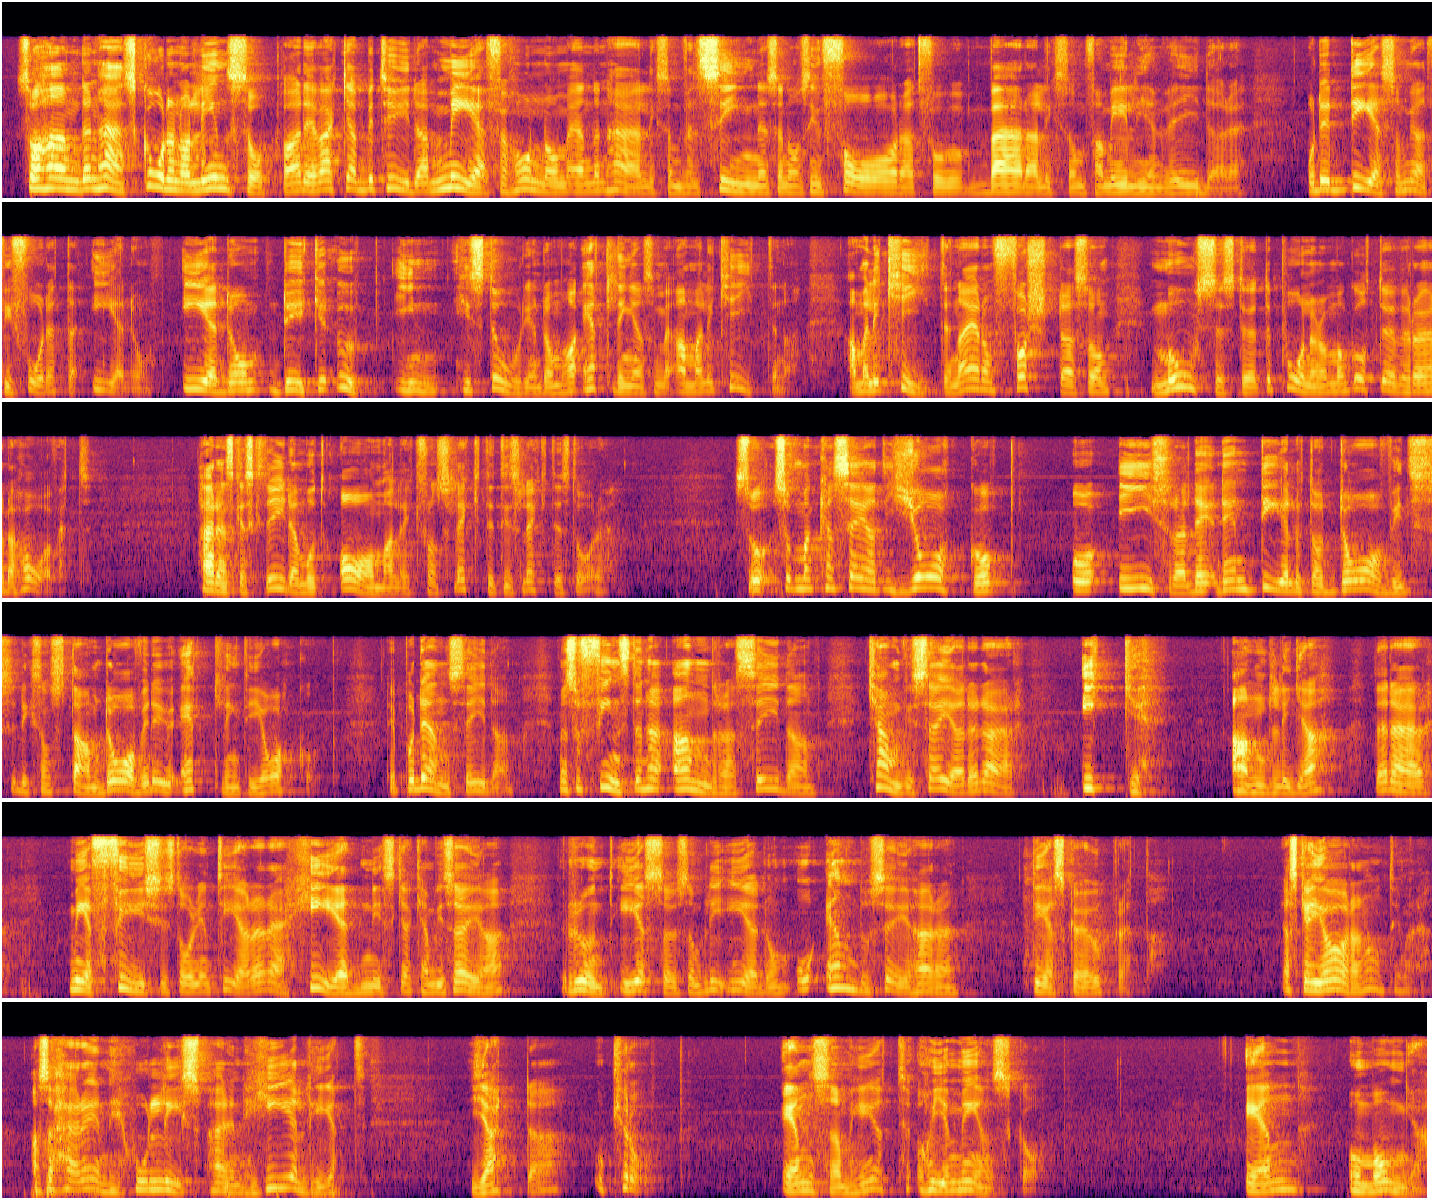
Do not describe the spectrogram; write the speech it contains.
Så han, den här skålen av linssoppa, det verkar betyda mer för honom än den här liksom välsignelsen av sin far att få bära liksom familjen vidare. Och det är det som gör att vi får detta Edom. Edom dyker upp i historien. De har ättlingar som är amalekiterna. Amalekiterna är de första som Moses stöter på när de har gått över Röda havet. Herren ska strida mot Amalek från släkte till släkte, står det. Så, så man kan säga att Jakob och Israel det, det är en del av Davids liksom, stam. David är ju ättling till Jakob. Det är på den sidan. Men så finns den här andra sidan, kan vi säga det där icke-andliga, det där mer fysiskt orienterade, det där hedniska kan vi säga, runt Esau som blir Edom. Och ändå säger Herren, det ska jag upprätta. Jag ska göra någonting med det. Alltså här är en holism, här är en helhet. Hjärta och kropp. Ensamhet och gemenskap. En och många.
